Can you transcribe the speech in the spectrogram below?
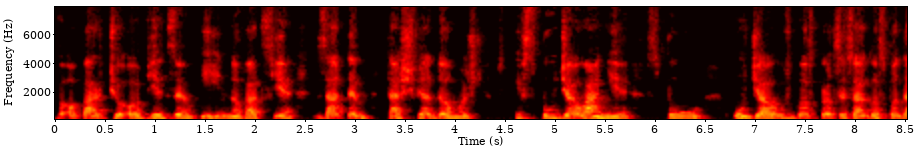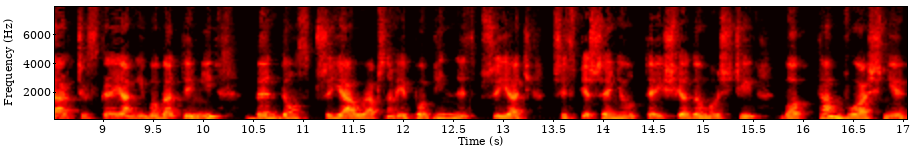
w oparciu o wiedzę i innowacje. Zatem ta świadomość i współdziałanie, udział w procesach gospodarczych z krajami bogatymi będą sprzyjały, a przynajmniej powinny sprzyjać przyspieszeniu tej świadomości, bo tam właśnie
